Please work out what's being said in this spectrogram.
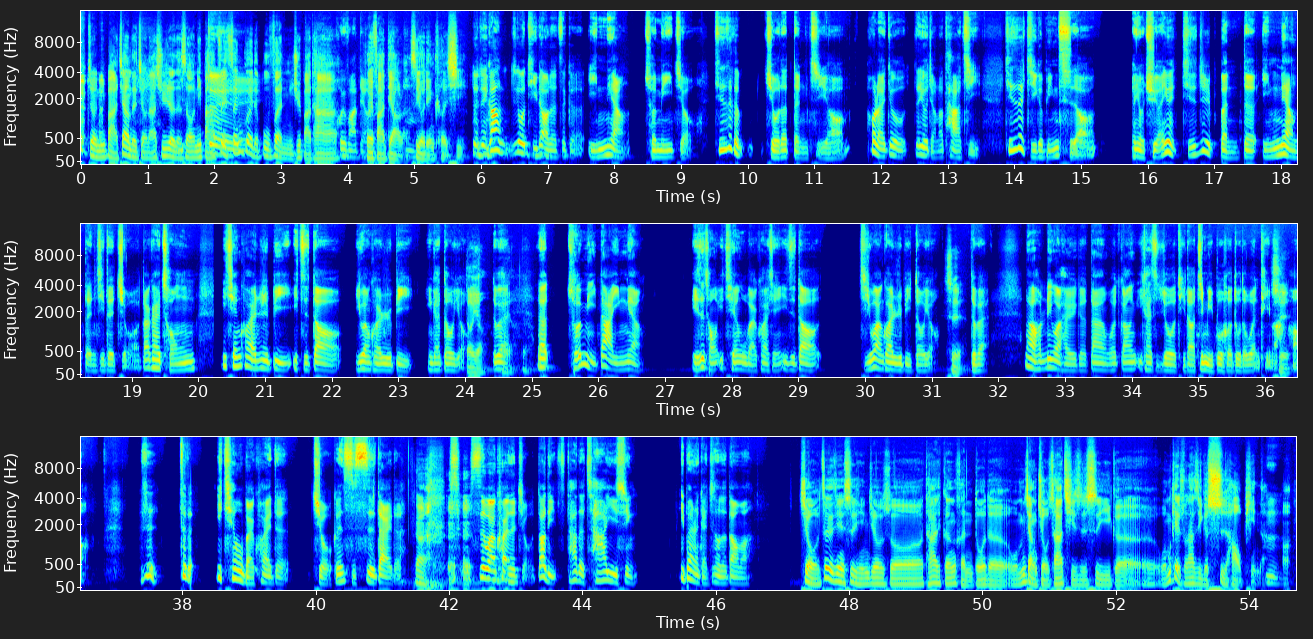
就你把这样的酒拿去热的时候，你把它最珍贵的部分，你去把它挥发掉，挥发掉了，是有点可惜。对对，刚刚又提到了这个银酿纯米酒，其实这个酒的等级哦，后来就又讲到踏级，其实这几个名词哦很有趣啊，因为其实日本的银酿等级的酒啊，大概从一千块日币一直到一万块日币，应该都有，都有，对不对？那纯米大银酿也是从一千五百块钱一直到几万块日币都有，是对不对？那另外还有一个，当然我刚刚一开始就提到精米不合度的问题嘛，是好。可是这个一千五百块的酒跟十四代的四万块的酒，到底它的差异性，一般人感受得到吗？酒这件事情，就是说它跟很多的我们讲酒差，其实是一个，我们可以说它是一个嗜好品啊，嗯啊。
